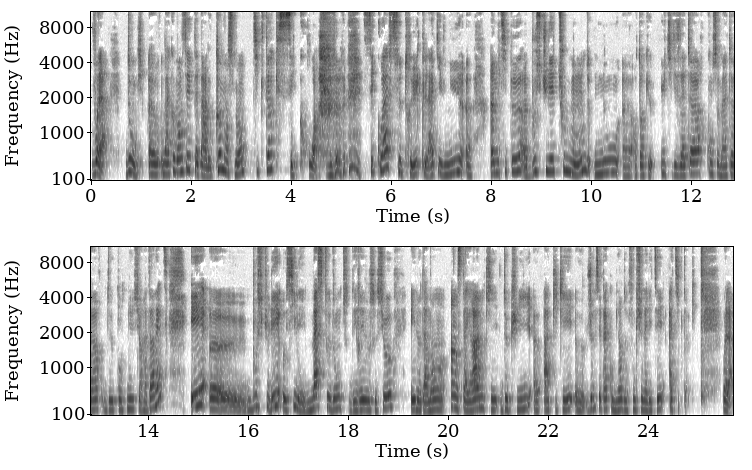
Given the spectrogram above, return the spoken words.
Voilà, donc euh, on va commencer peut-être par le commencement. TikTok, c'est quoi? C'est quoi ce truc-là qui est venu euh, un petit peu euh, bousculer tout le monde, nous en tant qu'utilisateurs, consommateurs de contenu sur Internet, et bousculer aussi les mastodontes des réseaux sociaux et notamment Instagram qui depuis a piqué je ne sais pas combien de fonctionnalités à TikTok. Voilà,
